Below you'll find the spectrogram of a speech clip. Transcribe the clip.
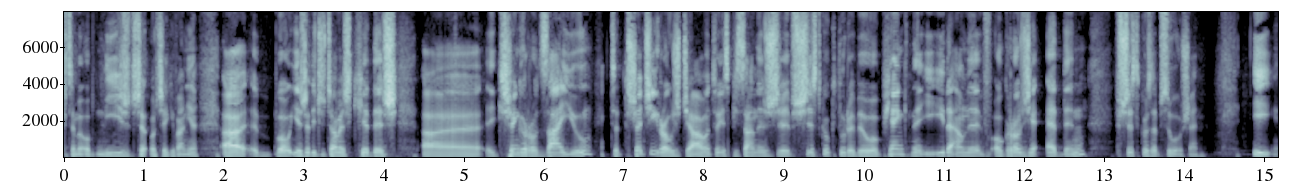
chcemy obniżyć oczekiwanie, bo jeżeli czytałeś kiedyś Księgę Rodzaju, to trzeci rozdział, to jest pisane, że wszystko, które było piękne i idealne w ogrodzie Eden, wszystko zepsuło się. I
